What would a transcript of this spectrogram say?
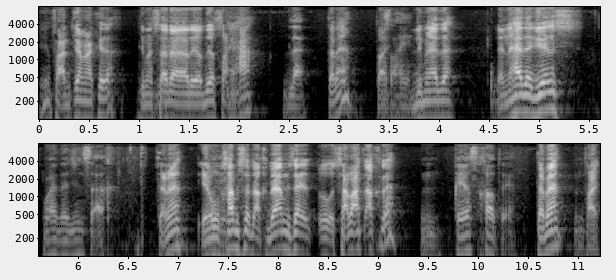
ينفع الجمع كده؟ دي مسألة رياضية صحيحة؟ لا. تمام؟ طيب. صحيح. لماذا؟ لأن هذا جنس. وهذا جنس آخر. تمام؟ يقول خمسة أقلام زائد سبعة أقلام مم. قياس خاطئ. تمام؟ طيب.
